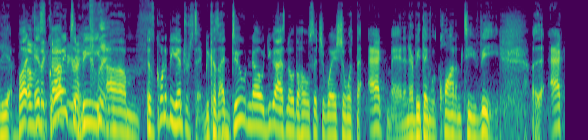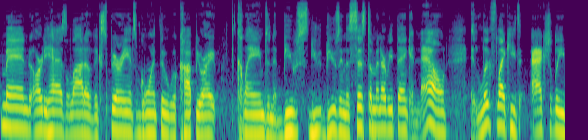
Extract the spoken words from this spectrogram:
Yeah, but of it's the going to be claim. um, it's going to be interesting because I do know you guys know the whole situation with the Act Man and everything with Quantum TV. Uh, Act Man already has a lot of experience going through with copyright claims and abuse abusing the system and everything and now it looks like he's actually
